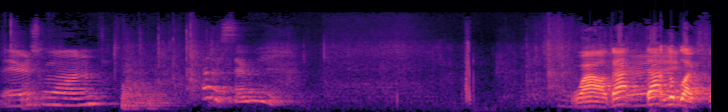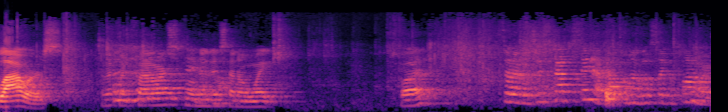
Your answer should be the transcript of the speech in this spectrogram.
there's one. That is so neat. Wow, that that looked like flowers. Look like flowers. We'll do this on a white. What? So I was just about to say that. That one looks like a flower.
